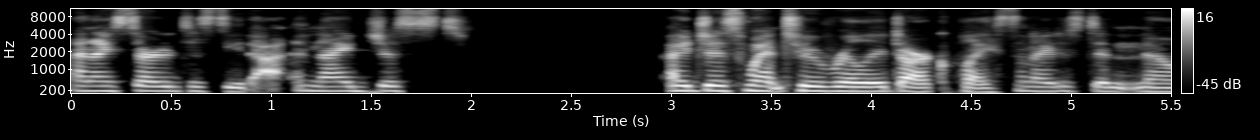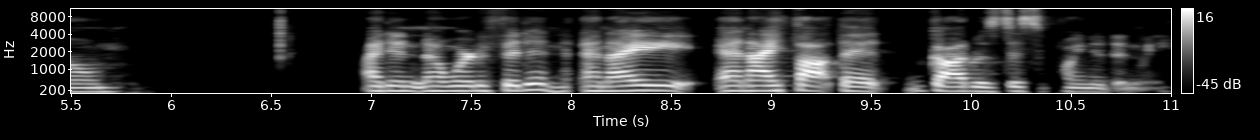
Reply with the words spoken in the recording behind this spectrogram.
and I started to see that. And I just, I just went to a really dark place and I just didn't know I didn't know where to fit in. And I and I thought that God was disappointed in me.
